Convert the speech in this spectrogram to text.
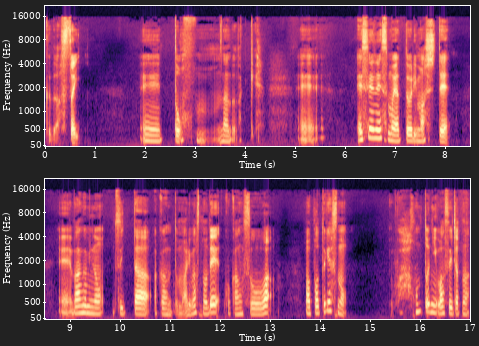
ください。えー、っと、うん、なんだっけ。えー、SNS もやっておりまして、えー、番組のツイッターアカウントもありますので、ご感想は、まあ、ポッドキャストの、わ、本当に忘れちゃったな。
